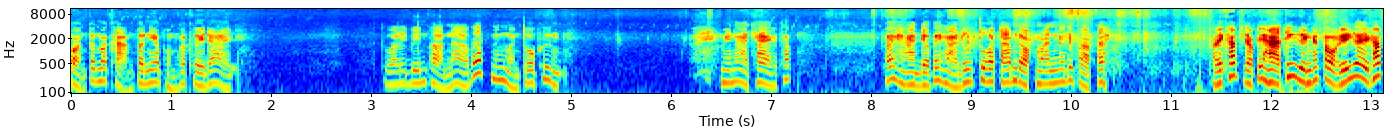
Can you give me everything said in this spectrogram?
ก่อนต้นมะขามต้นนี้ผมก็เคยได้ ตัวอะไรบินผ่านหน้าแวบนึงเหมือนตัวพึ่ง ไม่น่าใช่ครับ ไปหาเดี๋ยวไปหาดูตัวตามดอกมันกันดีกว่าไปไปครับเดี๋ยวไปหาที่อื่นกันต่อเรื่อยๆครับ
